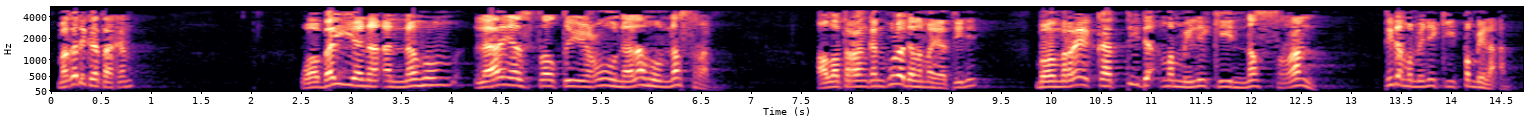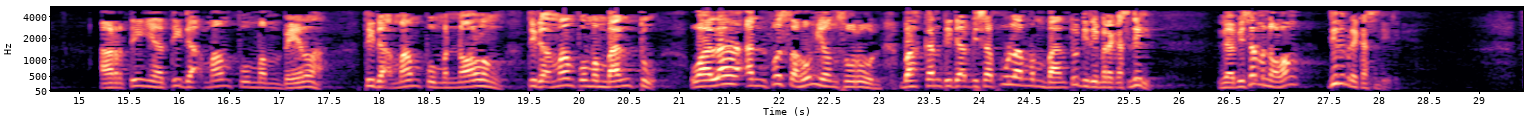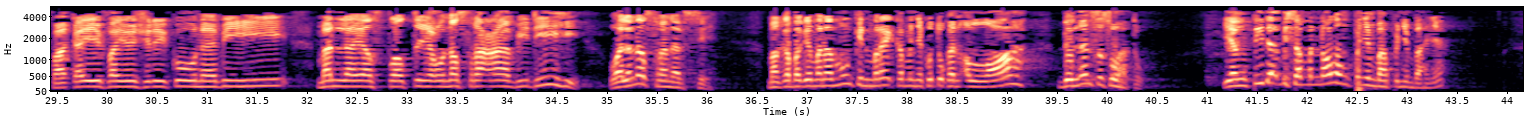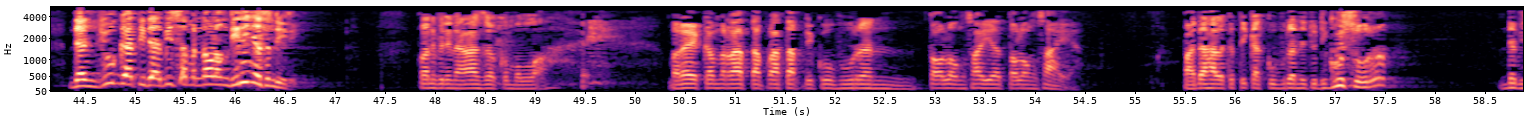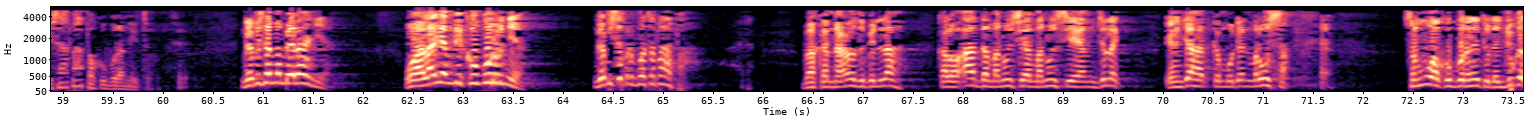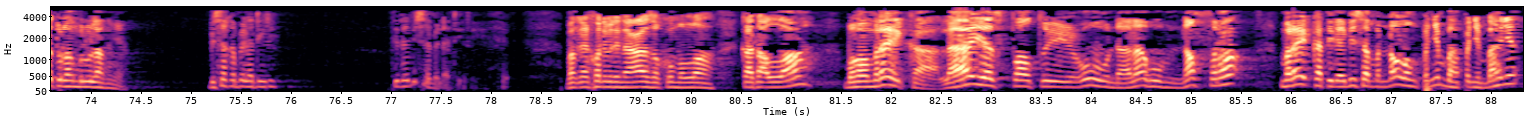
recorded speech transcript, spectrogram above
Maka dikatakan bayyana annahum la yastati'una lahum nasran. Allah terangkan pula dalam ayat ini bahwa mereka tidak memiliki nasran, tidak memiliki pembelaan. Artinya tidak mampu membela, tidak mampu menolong, tidak mampu membantu Wala anfusahum yansurun. Bahkan tidak bisa pula membantu diri mereka sendiri. Nggak bisa menolong diri mereka sendiri. فكيف يشركون به من لا يستطيع نصر عابديه ولا نصر نفسه maka bagaimana mungkin mereka menyekutukan Allah dengan sesuatu yang tidak bisa menolong penyembah-penyembahnya dan juga tidak bisa menolong dirinya sendiri. mereka meratap-ratap di kuburan, tolong saya, tolong saya. Padahal ketika kuburan itu digusur, tidak bisa apa-apa kuburan itu. Nggak bisa membelanya. Walau yang dikuburnya. Nggak bisa berbuat apa-apa. Bahkan na'udzubillah. Kalau ada manusia-manusia yang jelek. Yang jahat kemudian merusak. Semua kuburan itu dan juga tulang belulangnya. Bisa bela diri? Tidak bisa bela diri. Maka kata Allah bahwa mereka la yastati'una lahum nasra mereka tidak bisa menolong penyembah-penyembahnya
